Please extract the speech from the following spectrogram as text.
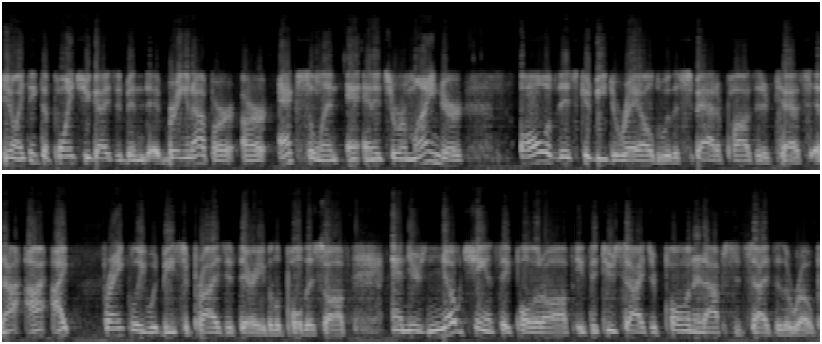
you know I think the points you guys have been bringing up are, are excellent, and it's a reminder all of this could be derailed with a spat of positive tests. And I, I, I frankly would be surprised if they're able to pull this off. And there's no chance they pull it off if the two sides are pulling at opposite sides of the rope.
